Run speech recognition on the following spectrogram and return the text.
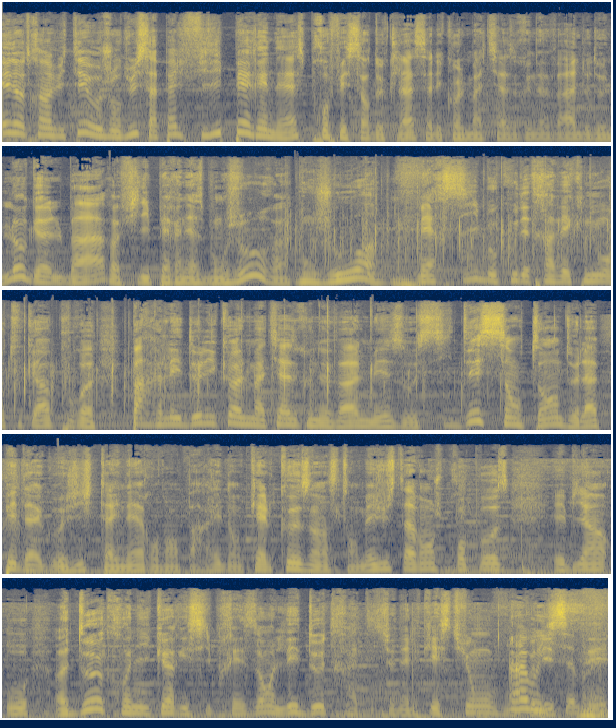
Et notre invité aujourd'hui s'appelle Philippe Pérennes, professeur de classe à l'école Mathias Grunewald de Logelbar. Philippe Pérennes, bonjour. Bonjour. Merci beaucoup d'être avec nous en tout cas pour euh, parler de l'école Mathias Grunewald mais aussi des 100 ans de la pédagogie Steiner. On va en parler dans quelques instants. Mais juste avant, je propose eh bien, aux euh, deux chroniqueurs ici présents les deux traditionnelles questions. Vous Ah oui, connaissez c'est vrai.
